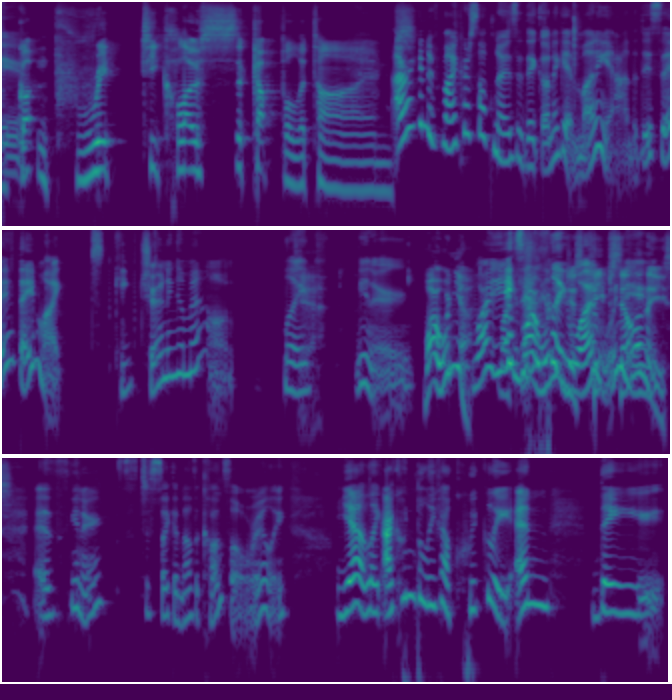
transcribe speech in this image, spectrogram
you. I've gotten pretty close a couple of times. I reckon if Microsoft knows that they're going to get money out of this, they, they might keep churning them out. Like, Yeah. you know, Why wouldn't you? Why- Like, exactly, Why wouldn't you just why keep selling you? these? As, you know, just like another console, really. Yeah, like I couldn't believe how quickly. And they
